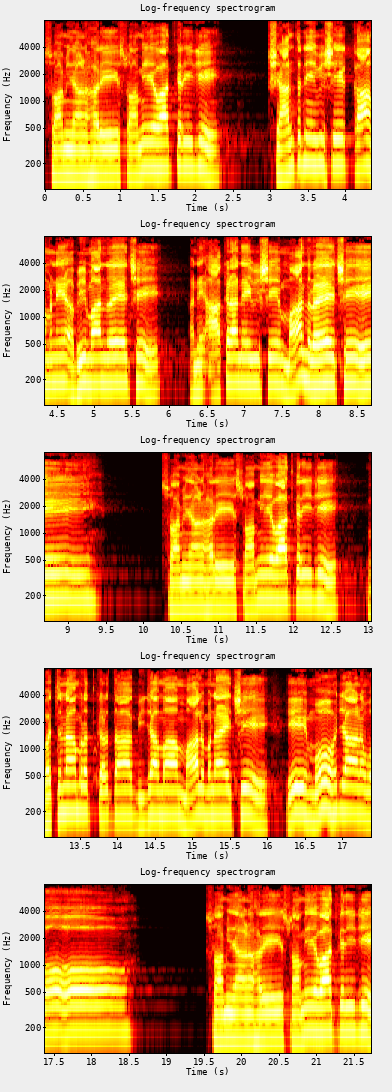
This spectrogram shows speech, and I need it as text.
સ્વામિનારાયણ હરે સ્વામીએ વાત કરી છે શાંતને વિશે કામને અભિમાન રહે છે અને આકડાને વિશે માન રહે છે. સ્વામિનારાયણ હરે સ્વામીએ વાત કરી છે વચનામૃત કરતાં બીજામાં માલ મનાય છે. એ મોહ જાણવો. સ્વામિનારાયણ હરે સ્વામીએ વાત કરી છે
